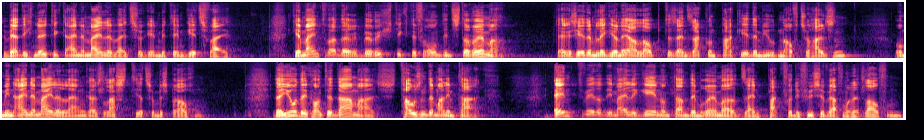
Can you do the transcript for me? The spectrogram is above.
Wer dich nötigt, eine Meile weit zu gehen, mit dem geht zwei. Gemeint war der berüchtigte Frondienst der Römer, der es jedem Legionär erlaubte, sein Sack und Pack jedem Juden aufzuhalsen, um ihn eine Meile lang als Lasttier zu missbrauchen. Der Jude konnte damals, tausende Mal im Tag, entweder die Meile gehen und dann dem Römer sein Pack vor die Füße werfen und entlaufen,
